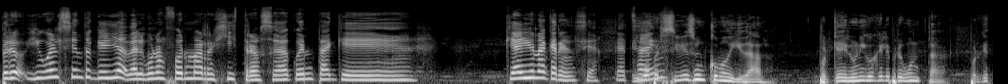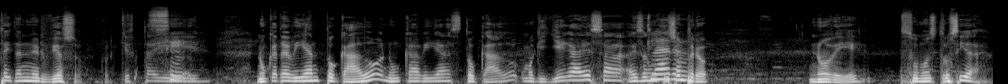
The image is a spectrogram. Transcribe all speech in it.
Pero igual siento que ella de alguna forma registra o se da cuenta que, que hay una carencia, Ella ¿cachai? percibe su incomodidad. Porque es el único que le pregunta, ¿por qué estás tan nervioso? ¿Por qué estás Sí. ¿Nunca te habían tocado? ¿Nunca habías tocado? Como que llega a esa, a esa Claro. conclusión, pero no ve su monstruosidad.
